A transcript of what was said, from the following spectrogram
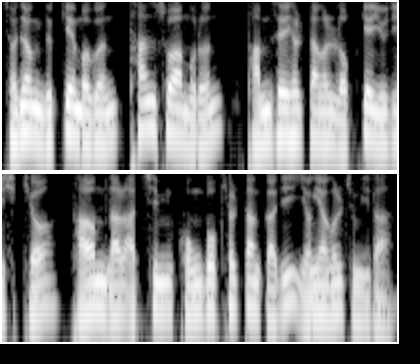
저녁 늦게 먹은 탄수화물은 밤새 혈당을 높게 유지시켜 다음 날 아침 공복 혈당까지 영향을 줍니다.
